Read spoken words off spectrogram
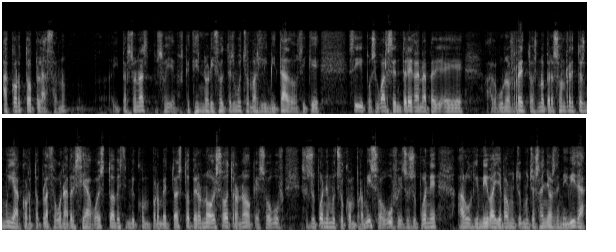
a corto plazo, ¿no? Hay personas, pues oye, pues que tienen horizontes mucho más limitados y que sí, pues igual se entregan a, eh, algunos retos, ¿no? Pero son retos muy a corto plazo. Bueno, a ver si hago esto, a ver si me comprometo a esto, pero no, es otro no, que eso, uf, eso supone mucho compromiso, uf, eso supone algo que me iba a llevar muchos, muchos años de mi vida.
